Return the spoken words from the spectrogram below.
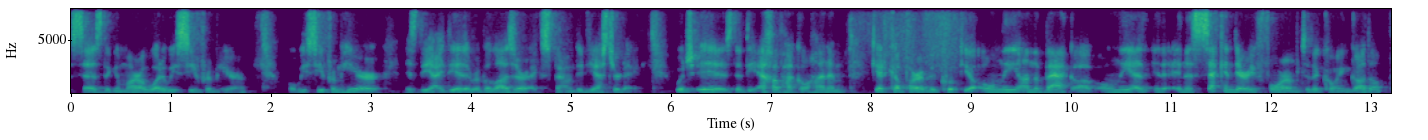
Says the Gemara, what do we see from here? What we see from here is the idea that Rabbi Lazar expounded yesterday, which is that the Echav HaKohanim get kapara bekufya only on the back of, only in a secondary form to the Kohen Gadol.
